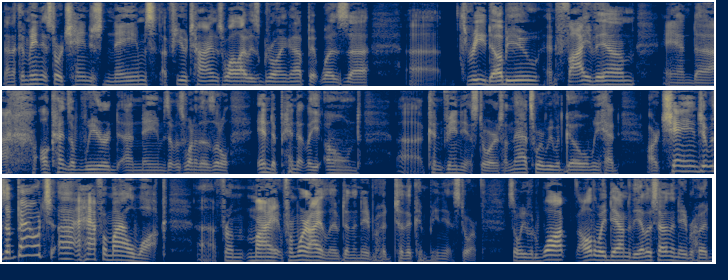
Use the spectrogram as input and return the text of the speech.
Now, the convenience store changed names a few times while I was growing up. It was uh, uh, 3W and 5M and uh, all kinds of weird uh, names. It was one of those little independently owned uh, convenience stores, and that's where we would go when we had our change. It was about uh, a half a mile walk uh, from my from where I lived in the neighborhood to the convenience store. So we would walk all the way down to the other side of the neighborhood,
